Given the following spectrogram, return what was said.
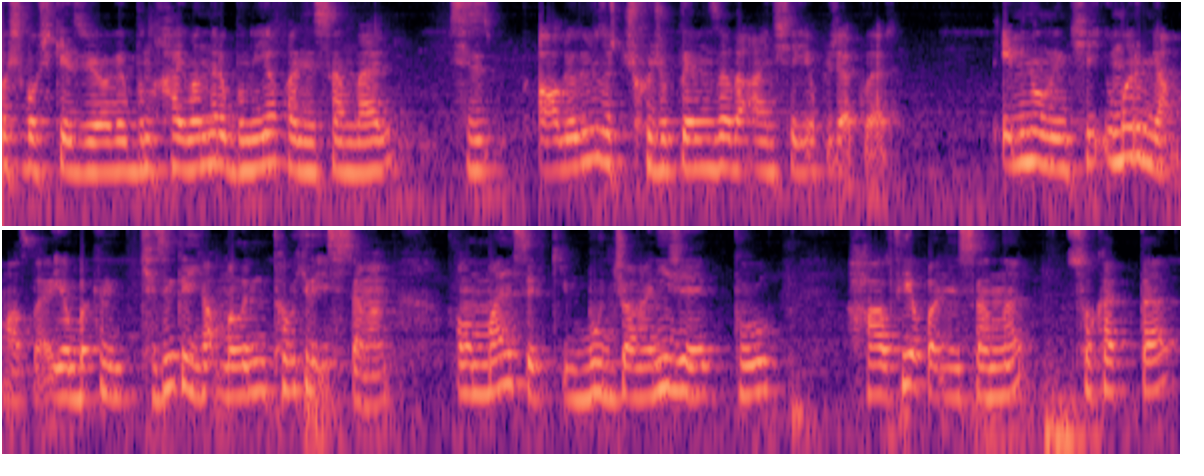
başıboş geziyor ve bunu hayvanlara bunu yapan insanlar siz ağlıyordunuz da çocuklarınıza da aynı şeyi yapacaklar. Emin olun ki umarım yapmazlar. Ya bakın kesinlikle yapmalarını tabii ki de istemem. Ama maalesef ki bu canice, bu haltı yapan insanlar sokakta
